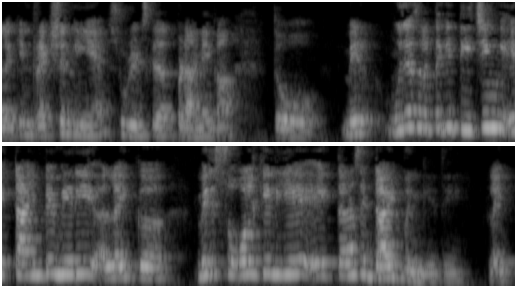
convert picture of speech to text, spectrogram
like interaction नहीं है स्टूडेंट्स के साथ पढ़ाने का। तो मुझे ऐसा लगता है कि टीचिंग एक टाइम पे मेरी लाइक like, मेरी सोल के लिए एक तरह से डाइट बन गई थी। लाइक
